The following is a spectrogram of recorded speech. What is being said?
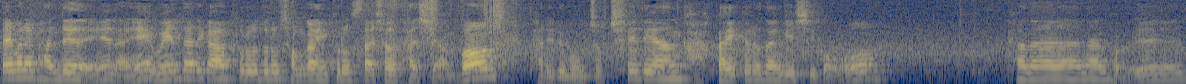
자, 이번엔 반대에 나의 왼 다리가 앞으로 도록 정강이 크로스 하셔서 다시 한번 다리를 몸쪽 최대한 가까이 끌어당기시고 편안한 호흡.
